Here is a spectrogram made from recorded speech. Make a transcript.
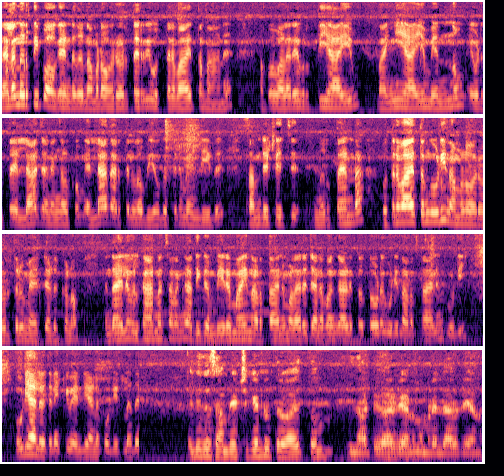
നിലനിർത്തി പോകേണ്ടത് നമ്മുടെ ഓരോരുത്തരുടെയും ഉത്തരവാദിത്തമാണ്. അപ്പോൾ വളരെ വൃത്തിയായും ഭംഗിയായും എന്നും ഇവിടുത്തെ എല്ലാ ജനങ്ങൾക്കും എല്ലാ തരത്തിലുള്ള ഉപയോഗത്തിനും വേണ്ടി ഇത് സംരക്ഷിച്ച് നിർത്തേണ്ട ഉത്തരവാദിത്തം കൂടി നമ്മൾ ഓരോരുത്തരും ഏറ്റെടുക്കണം. എന്തായാലും ഉദ്ഘാടന ചടങ്ങ് അതിഗംഭീരമായി നടത്താനും വളരെ ജനപങ്കാളിത്തത്തോടു കൂടി നടത്താനും കൂടി കൂടിയാലോചനയ്ക്ക് വേണ്ടിയാണ് കൂടിയിട്ടുള്ളത്. ഇത് സംരക്ഷിക്കേണ്ട ഉത്തരവാദിത്വം ഈ നാട്ടുകാരുടെയാണ് നമ്മുടെ എല്ലാവരുടെയാണ്.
